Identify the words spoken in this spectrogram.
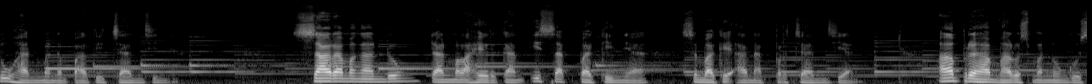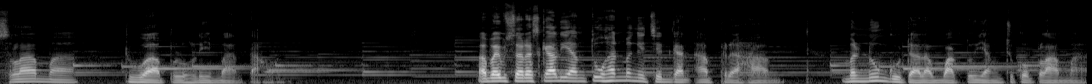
Tuhan menepati janjinya. Sarah mengandung dan melahirkan Ishak baginya sebagai anak perjanjian. Abraham harus menunggu selama 25 tahun. Bapak Ibu Saudara sekalian, Tuhan mengizinkan Abraham menunggu dalam waktu yang cukup lama.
